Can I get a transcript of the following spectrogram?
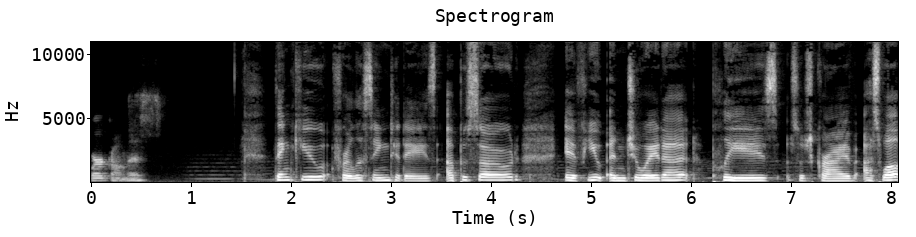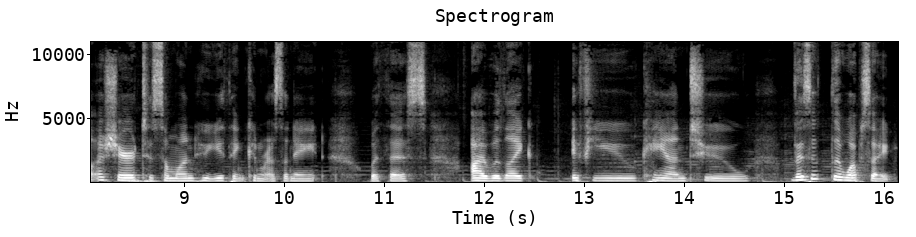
work on this. Thank you for listening today's episode. If you enjoyed it, please subscribe as well as share it to someone who you think can resonate with this. I would like, if you can, to visit the website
